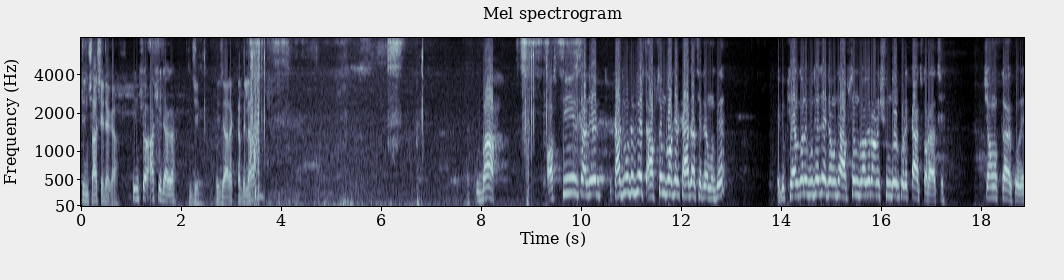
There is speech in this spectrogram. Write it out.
তিনশো আশি টাকা। তিনশো আশি টাকা। জি এই যে আরেকটা দিলাম। বাহ! অস্থির কাজের কাজ বলতে ভিউয়ার্স আপশন ব্লকের কাজ আছে এটার মধ্যে। একটু খেয়াল করে বোঝা যায় এটার মধ্যে আপশন ব্লকের অনেক সুন্দর করে কাজ করা আছে। চমৎকার করে।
